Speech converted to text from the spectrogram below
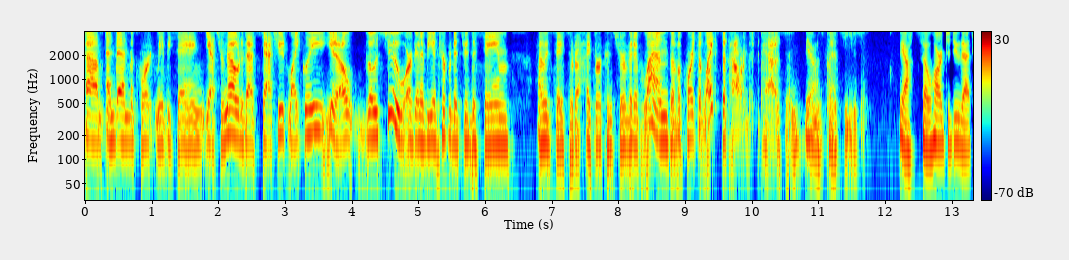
Um, and then the court may be saying yes or no to that statute. Likely, you know, those two are going to be interpreted through the same, I would say, sort of hyper conservative lens of a court that likes the power that it has and, yeah. and plans to use it. Yeah, so hard to do that.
